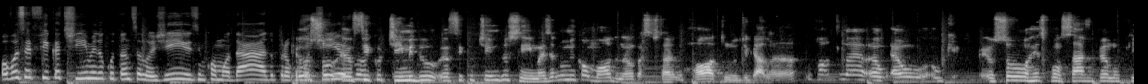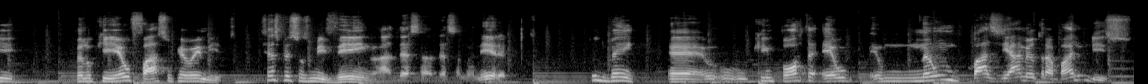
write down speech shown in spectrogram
ou você fica tímido com tantos elogios, incomodado, por algum eu sou, Eu fico tímido, eu fico tímido sim, mas eu não me incomodo não com essa história do rótulo de galã. O rótulo é, é, é o, o que... Eu sou responsável pelo que pelo que eu faço, que eu emito. Se as pessoas me veem ah, dessa, dessa maneira, tudo bem. É, o, o, que importa é eu, eu não basear meu trabalho nisso.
